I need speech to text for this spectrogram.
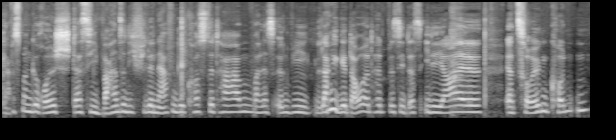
Gab es mal ein Geräusch, das Sie wahnsinnig viele Nerven gekostet haben, weil es irgendwie lange gedauert hat, bis Sie das Ideal erzeugen konnten?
